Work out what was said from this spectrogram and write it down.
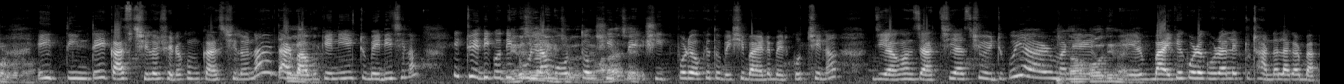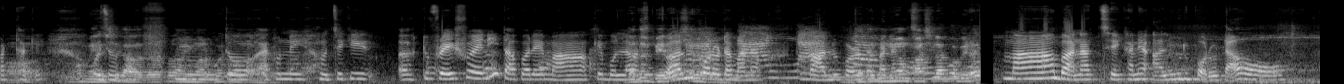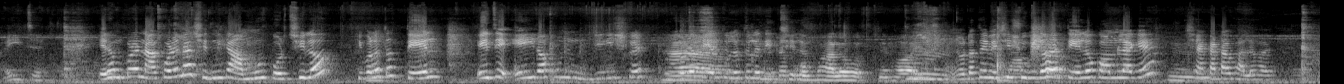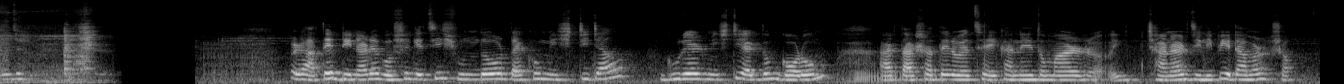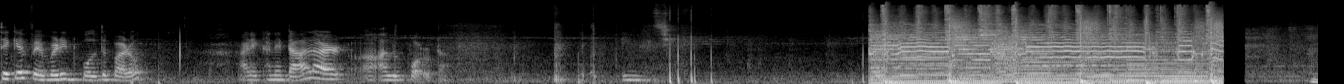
এই তিনটেই কাজ ছিল সেরকম কাজ ছিল না। তার বাবুকে নিয়ে একটু বেরিয়েছিলাম। একটু এদিক ওদিক ঘুরলাম ওর তো শীত শীত পড়ে ওকে তো বেশি বাইরে বের করছি না। জিয়াগঞ্জ যাচ্ছি আসছি ওইটুকুই আর মানে এর বাইকে করে ঘোরালে একটু ঠান্ডা লাগার ব্যাপার থাকে। ওই জন্য। তো এখন এই হচ্ছে কি একটু ফ্রেশ হয়ে নি তারপরে মাকে বললাম আলুর পরোটা বানা মা আলুর পরোটা বানা মা বানাচ্ছে এখানে আলুর পরোটা। ও এই যে। এরকম করে না করে না সেদিনকে আম্মু করছিল কি বলতো তেল এই যে এই রকম জিনিসকে উপরে তেল তুলে তুলে দিচ্ছিল। খুব ভালো হচ্ছে হয়। ওটাতে বেশি সুবিধা হয় তেলও কম লাগে শেখাটাও ভালো হয়। রাতের ডিনারে বসে গেছি সুন্দর দেখো মিষ্টিটাও গুড়ের মিষ্টি একদম গরম। আর তার সাথে রয়েছে এখানে তোমার ছানার জিলিপি এটা আমার সব থেকে ফেভারিট বলতে পারো। আর এখানে ডাল আর আলুর পরোটা। এই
